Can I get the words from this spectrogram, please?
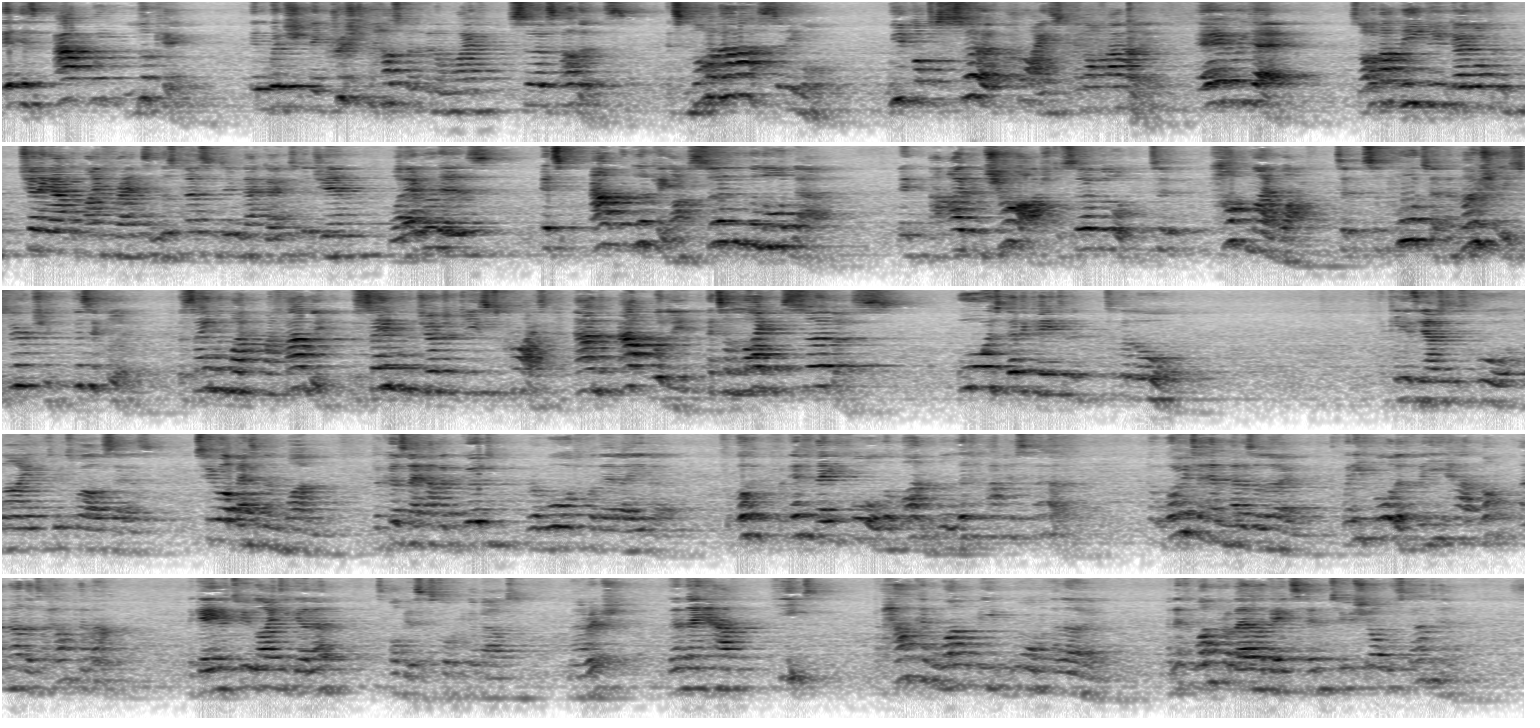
It is outward looking in which a Christian husband and a wife serves others. It's not about us anymore. We've got to serve Christ in our family every day. It's not about me doing, going off and chilling out with my friends and this person doing that, going to the gym, whatever it is. It's outward looking. I'm serving the Lord now. I've been charged to serve the Lord, to help my wife, to support her emotionally, spiritually, physically. The same with my, my family, the same with the Church of Jesus Christ and outwardly. It's a life of service, always dedicated to the Lord. Ecclesiastes 4 9 through 12 says, Two are better than one, because they have a good reward for their labour. For if they fall, the one will lift up his fellow. But woe to him that is alone, when he falleth, for he hath not another to help him up. Again, if two lie together, obvious it's talking about marriage. Then they have heat. But how can one be warm alone? And if one prevail against him, two shall withstand him.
